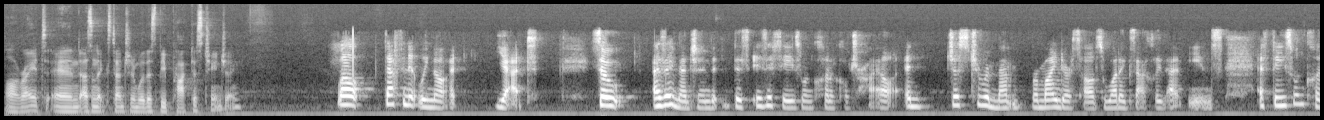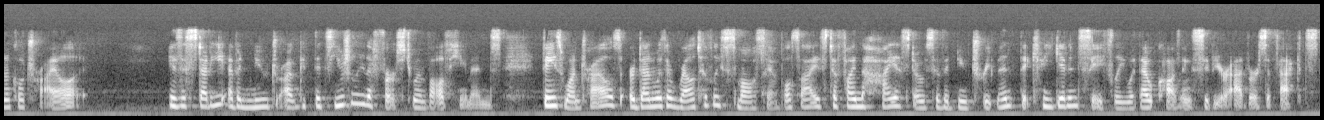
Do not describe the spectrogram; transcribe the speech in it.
All right. And as an extension, would this be practice changing? Well, definitely not yet. So, as I mentioned, this is a phase one clinical trial, and just to remind ourselves what exactly that means, a phase one clinical trial is a study of a new drug that's usually the first to involve humans. Phase 1 trials are done with a relatively small sample size to find the highest dose of a new treatment that can be given safely without causing severe adverse effects.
